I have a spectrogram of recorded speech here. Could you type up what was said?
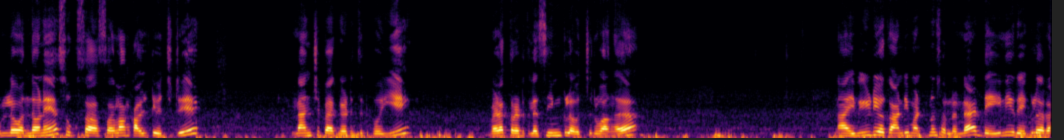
உள்ளே வந்தோடனே சுக் சாஸெல்லாம் கழட்டி வச்சுட்டு லஞ்ச் பேக் எடுத்துகிட்டு போய் விளக்குற இடத்துல சிங்கில் வச்சுருவாங்க. நான் வீடியோக்காண்டி மட்டும் சொல்லலை டெய்லி ரெகுலராக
